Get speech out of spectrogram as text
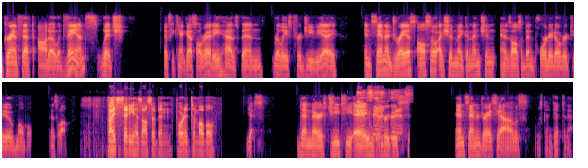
Grand Theft Auto Advance, which, if you can't guess already, has been released for GBA. In San Andreas, also, I should make a mention, has also been ported over to mobile as well. Vice City has also been ported to mobile. Yes. Then there's GTA And Liberty Andreas. and San Andreas. Yeah, I was was gonna get to that.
